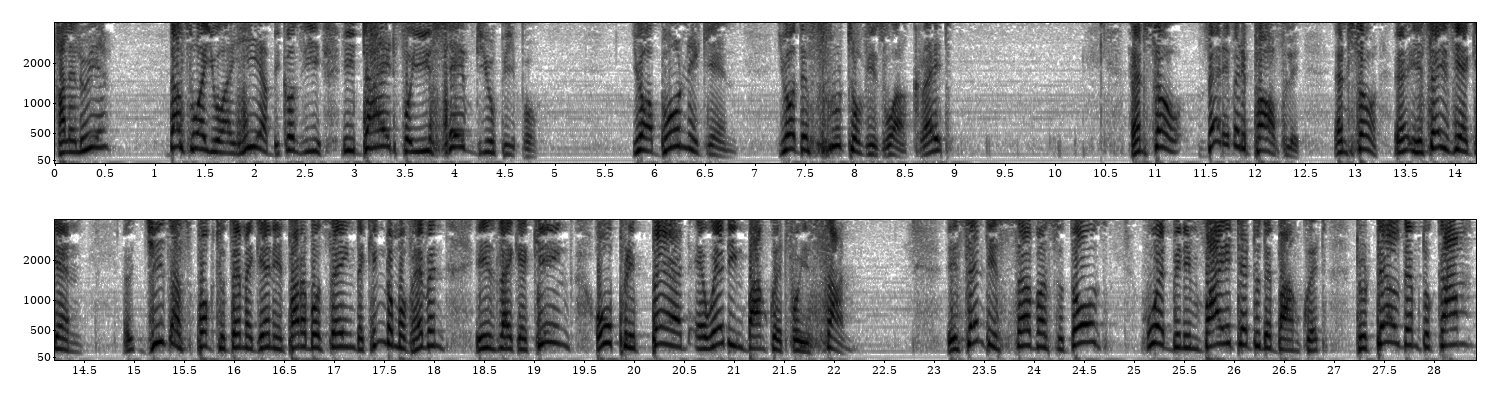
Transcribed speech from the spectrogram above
Hallelujah. That's why you are here because he, he died for you. He saved you people. You are born again. You are the fruit of his work, right? And so, very, very powerfully. And so, uh, he says here again, uh, Jesus spoke to them again in parable saying, the kingdom of heaven is like a king who prepared a wedding banquet for his son. He sent his servants to those who had been invited to the banquet to tell them to come,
